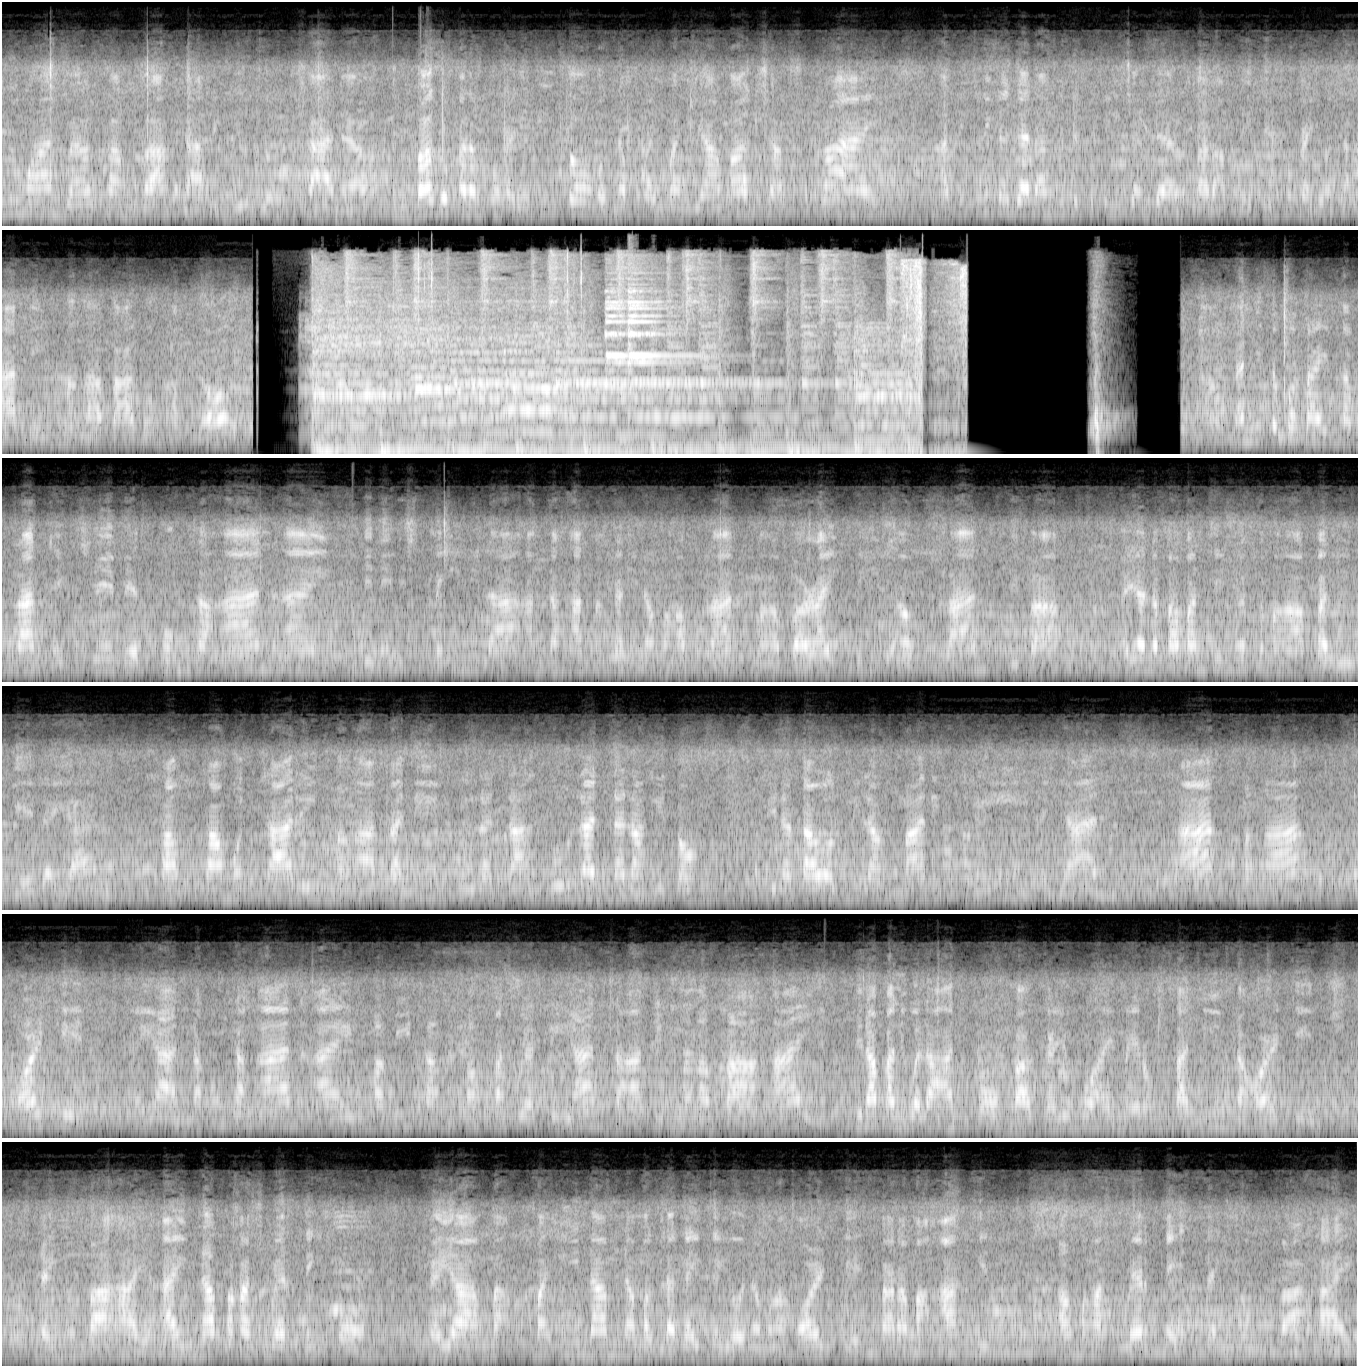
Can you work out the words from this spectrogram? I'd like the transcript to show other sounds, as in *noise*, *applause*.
everyone! Welcome back sa ating YouTube channel. Kung bago pa lang po kayo dito, huwag na po kayong mahiya mag-subscribe at i-click agad ang notification bell para updated po kayo sa ating mga bagong upload. Nandito po tayo sa plant exhibit kung saan ay dinidisplay nila ang lahat ng kanilang mga plant, mga variety of plants, di ba? Ayan, napapansin nyo sa mga paligid, ayan. Kam- Kamot-saring mga tanim, tulad na, tulad na lang itong tinatawag nilang money tree, ayan. At mga orchid, ayan, na kung saan ay mabisang pampaswerte yan sa ating mga bahay. Pinapaniwalaan ko, pag kayo po ay mayroong tanim na orchid sa inyong bahay, ay napakaswerte ito. Kaya ma- mainam na maglagay kayo ng mga orchid para maakit ang mga swerte sa inyong bahay.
